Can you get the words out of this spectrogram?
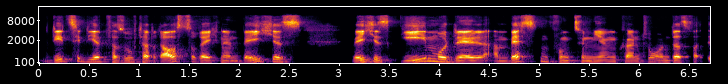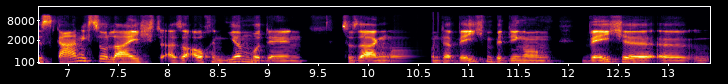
dezidiert versucht hat, rauszurechnen, welches welches G-Modell am besten funktionieren könnte. Und das ist gar nicht so leicht, also auch in Ihren Modellen zu sagen, unter welchen Bedingungen welche äh,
